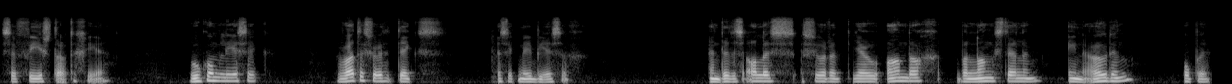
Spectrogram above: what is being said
se vier strategieë. Hoekom lees ek? Watter soort teks is ek mee besig? En dit is alles sodat jou aandag, belangstelling en houding op 'n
